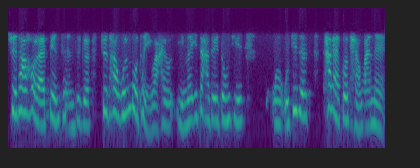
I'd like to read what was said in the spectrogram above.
所以他后来变成这个，就他温布顿以外，还有赢了一大堆东西。我我记得他来过台湾呢，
